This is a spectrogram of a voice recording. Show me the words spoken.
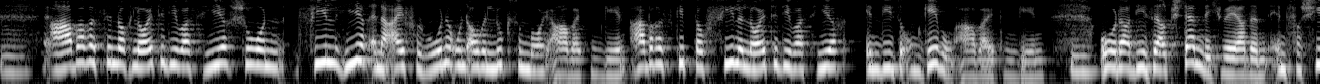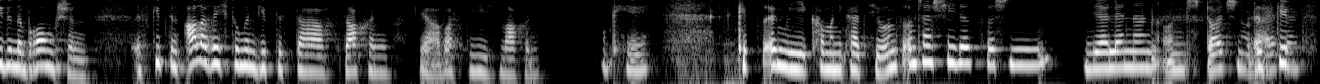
Mhm. Aber es sind auch Leute, die was hier schon viel hier in der Eifel wohnen und auch in Luxemburg arbeiten gehen. Aber es gibt auch viele Leute, die was hier in diese Umgebung arbeiten gehen. Mhm. Oder die selbstständig werden in verschiedene Branchen. Es gibt in alle Richtungen gibt es da Sachen, ja, was die machen. Okay. Gibt es irgendwie Kommunikationsunterschiede zwischen Niederländern und Deutschen oder Es Eifler? gibt,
